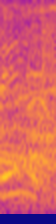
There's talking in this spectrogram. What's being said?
Boom.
